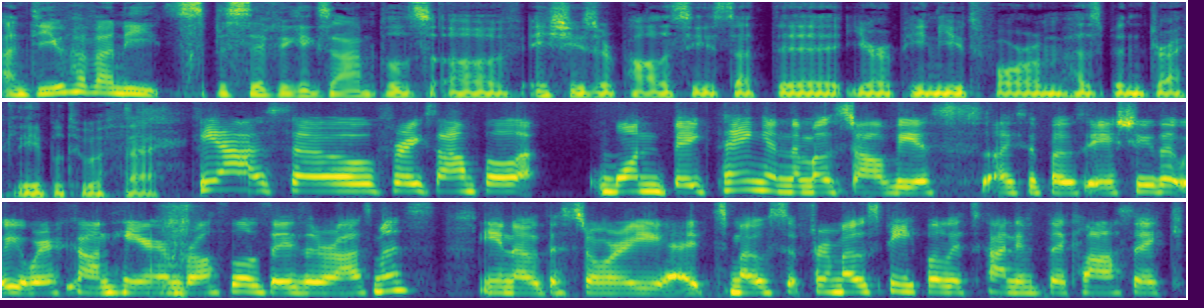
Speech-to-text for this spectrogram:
And do you have any specific examples of issues or policies that the European Youth Forum has been directly able to affect? Yeah, so for example, one big thing and the most obvious, I suppose, issue that we work on here in Brussels is Erasmus. You know, the story, it's most, for most people, it's kind of the classic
